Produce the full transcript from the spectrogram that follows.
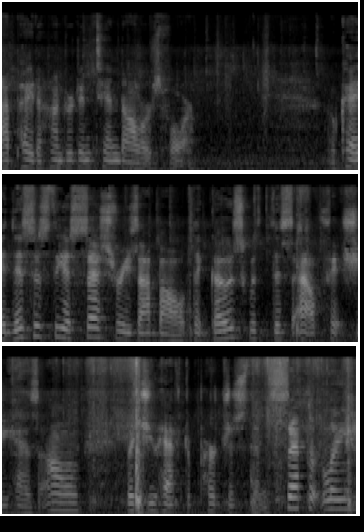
I paid $110 for. Okay, this is the accessories I bought that goes with this outfit she has on, but you have to purchase them separately.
